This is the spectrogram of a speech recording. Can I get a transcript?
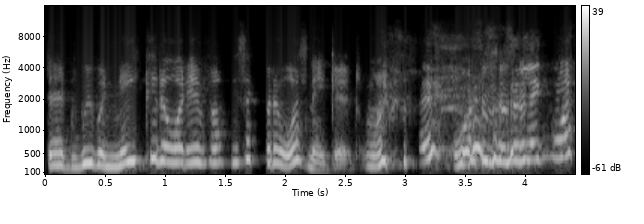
that we were naked or whatever. He's like, But I was naked. what, what is this? like what?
